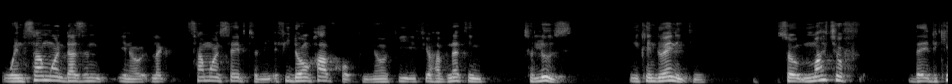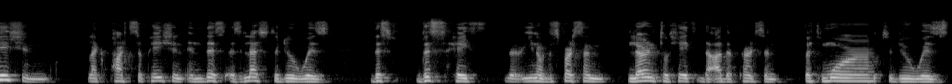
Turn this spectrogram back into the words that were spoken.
when someone doesn't, you know, like someone said to me, if you don't have hope, you know, if you, if you have nothing to lose, you can do anything. So much of the education, like participation in this is less to do with this this hate you know this person learned to hate the other person but more to do with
